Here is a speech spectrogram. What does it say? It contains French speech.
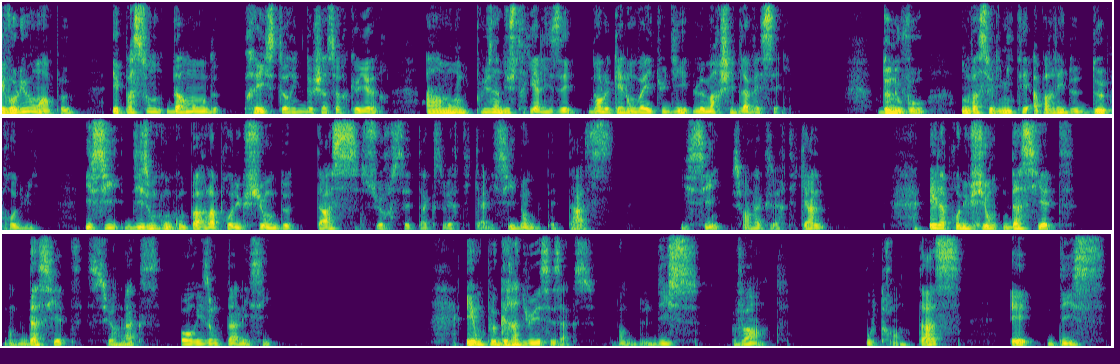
Évoluons un peu et passons d'un monde préhistorique de chasseurs-cueilleurs à un monde plus industrialisé dans lequel on va étudier le marché de la vaisselle. De nouveau, on va se limiter à parler de deux produits. Ici, disons qu'on compare la production de tasses sur cet axe vertical ici, donc des tasses, ici, sur l'axe vertical, et la production d'assiettes, donc d'assiettes sur l'axe horizontal ici. Et on peut graduer ces axes, donc de 10, 20 ou 30 tasses, et 10,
